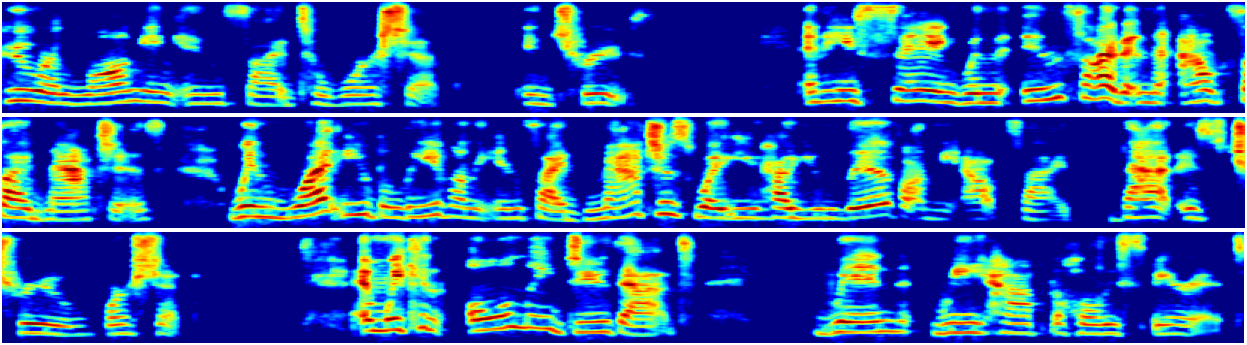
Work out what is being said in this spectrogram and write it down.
who are longing inside to worship in truth. And he's saying when the inside and the outside matches, when what you believe on the inside matches what you how you live on the outside, that is true worship. And we can only do that when we have the Holy Spirit.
